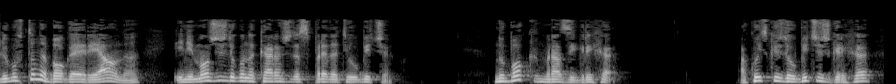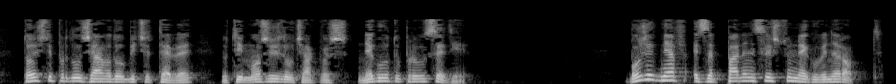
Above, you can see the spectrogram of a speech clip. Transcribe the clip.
любовта на Бога е реална и не можеш да го накараш да спре да те обича. Но Бог мрази греха. Ако искаш да обичаш греха, той ще продължава да обича тебе, но ти можеш да очакваш неговото правосъдие. Божият гняв е запален срещу негови народ,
